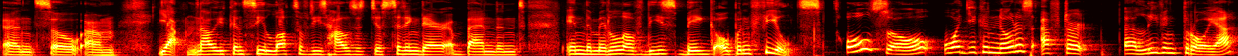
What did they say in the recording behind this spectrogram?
and so um, yeah, now you can see lots of these houses just sitting there abandoned in the middle of these big open fields. Also, what you can notice after uh, leaving Troia.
